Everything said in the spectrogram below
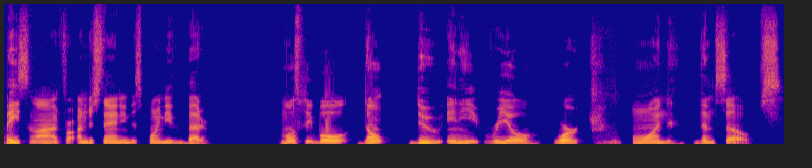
baseline for understanding this point even better. Most people don't do any real work on themselves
